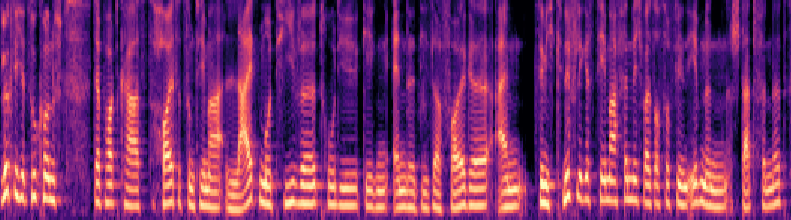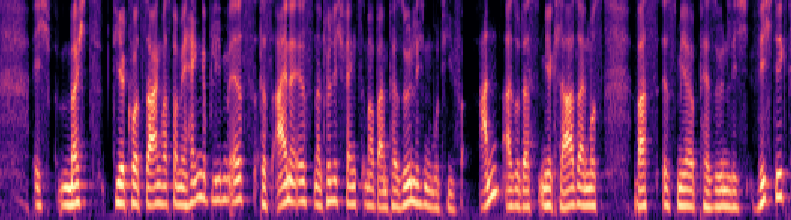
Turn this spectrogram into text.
Glückliche Zukunft, der Podcast heute zum Thema Leitmotive. Trudi gegen Ende dieser Folge. Ein ziemlich kniffliges Thema, finde ich, weil es auf so vielen Ebenen stattfindet. Ich möchte dir kurz sagen, was bei mir hängen geblieben ist. Das eine ist, natürlich fängt es immer beim persönlichen Motiv an. Also, dass mir klar sein muss, was ist mir persönlich wichtig.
